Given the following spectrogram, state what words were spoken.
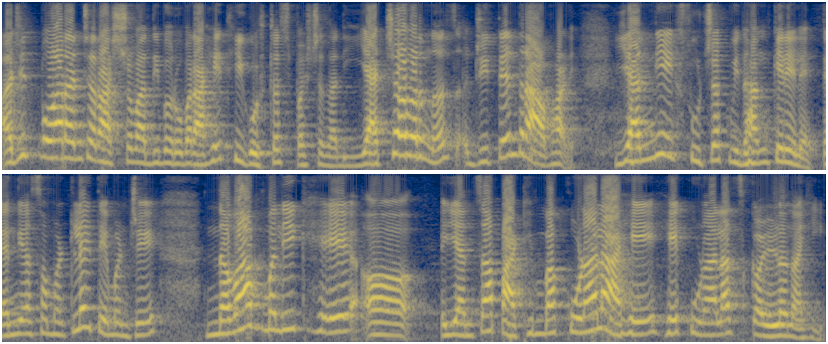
अजित पवारांच्या राष्ट्रवादी बरोबर आहेत ही गोष्ट स्पष्ट झाली. याच्यावरनच जितेंद्र आव्हाड यांनी एक सूचक विधान केलेलं आहे. त्यांनी असं म्हटलंय ते म्हणजे नवाब मलिक हे यांचा पाठिंबा कोणाला आहे हे कुणालाच कळलं नाही.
